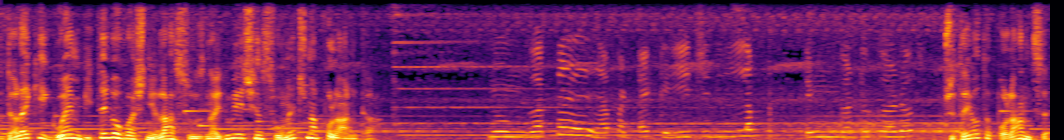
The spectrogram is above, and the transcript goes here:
W dalekiej głębi tego właśnie lasu znajduje się słoneczna polanka. Przy tej oto polance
